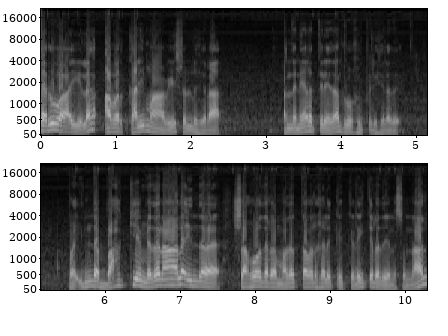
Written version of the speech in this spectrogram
தருவாயில் அவர் கலிமாவை சொல்லுகிறார். அந்த நேரத்திலே தான் ரூஹு பெறுகிறது அப்போ இந்த பாக்கியம் எதனால் இந்த சகோதர மதத்தவர்களுக்கு கிடைக்கிறது என்று சொன்னால்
